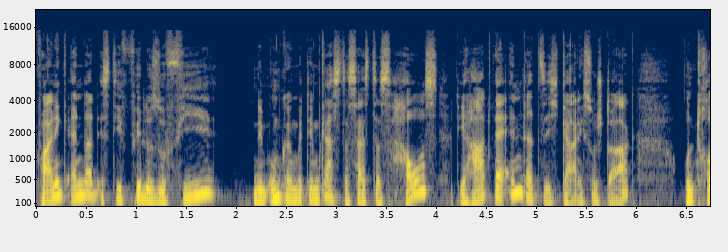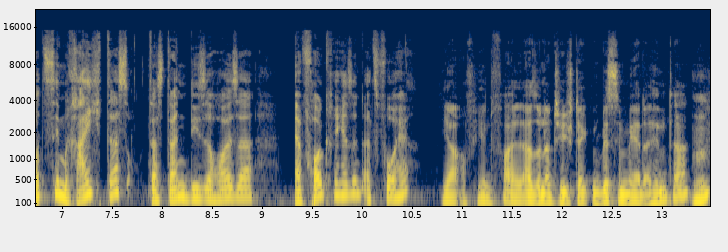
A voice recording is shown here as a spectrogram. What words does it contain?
vor allen Dingen ändert, ist die Philosophie in dem Umgang mit dem Gast. Das heißt, das Haus, die Hardware ändert sich gar nicht so stark und trotzdem reicht das, dass dann diese Häuser erfolgreicher sind als vorher? Ja, auf jeden Fall. Also natürlich steckt ein bisschen mehr dahinter. Mhm.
